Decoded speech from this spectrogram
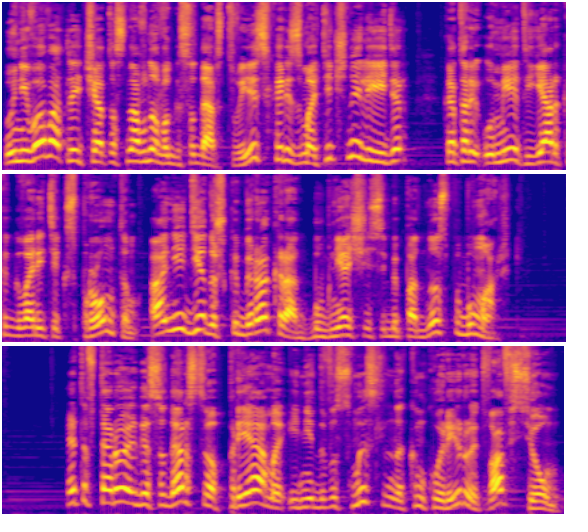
У него, в отличие от основного государства, есть харизматичный лидер, который умеет ярко говорить экспромтом, а не дедушка-бюрократ, бубнящий себе под нос по бумажке. Это второе государство прямо и недвусмысленно конкурирует во всем.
